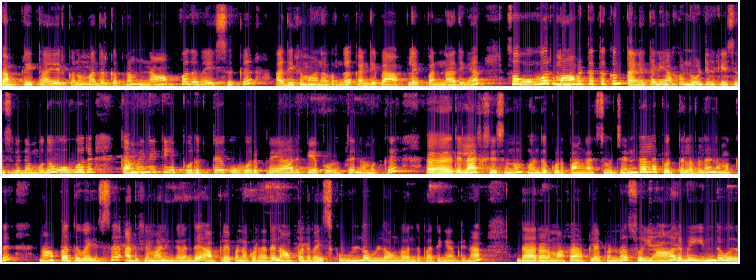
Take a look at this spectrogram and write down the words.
கம்ப்ளீட் ஆகியிருக்கணும் அதற்கப்புறம் நாற்பது வயசுக்கு அதிகமானவங்க கண்டிப்பாக அப்ளை பண்ணாதீங்க. ஸோ ஒவ்வொரு மாவட்டத்துக்கும் தனித்தனியாக நோட்டிஃபிகேஷன்ஸ் விடும்போது ஒவ்வொரு கம்யூனிட்டியை பொறுத்து ஒவ்வொரு ப்ரையாரிட்டியை பொறுத்து நமக்கு ரிலாக்ஸேஷனும் வந்து கொடுப்பாங்க. ஸோ ஜென்ரலை பொறுத்தளவில் நமக்கு நாற்பது வயசு அதிகமாக நீங்கள் வந்து அப்ளை பண்ணக்கூடாது. நாற்பது வயசுக்கு உள்ளே உள்ளவங்க வந்து பார்த்திங்க அப்படின்னா தாராளமாக அப்ளை பண்ணலாம். ஸோ யாருமே இந்த ஒரு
